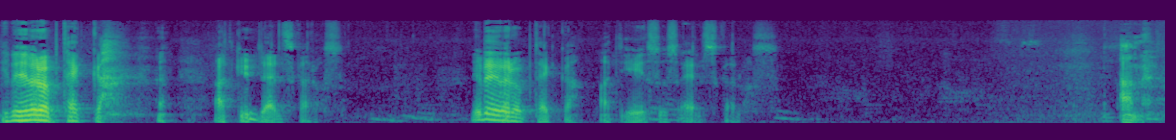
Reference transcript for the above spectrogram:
Vi behöver upptäcka att Gud älskar oss. Vi behöver upptäcka att Jesus älskar oss. Amen.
